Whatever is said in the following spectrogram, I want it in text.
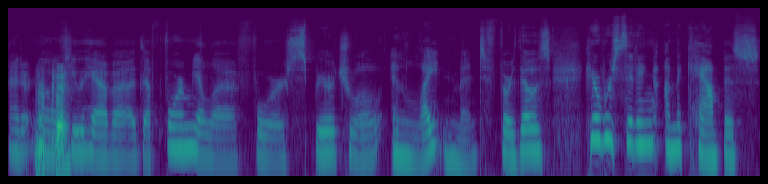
I don't know Okay. if you have a, the formula for spiritual enlightenment for those. Here we're sitting on the campus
